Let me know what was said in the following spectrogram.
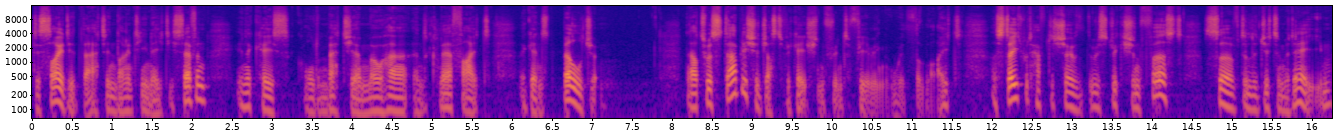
decided that in 1987 in a case called Mathieu Mohin and Claire Clerfayt against Belgium. Now, to establish a justification for interfering with the right, a state would have to show that the restriction first served a legitimate aim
